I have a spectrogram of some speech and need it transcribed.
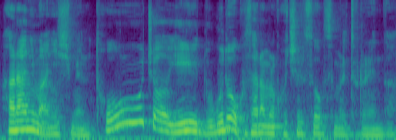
하나님 아니시면 도저히 누구도 그 사람을 고칠 수 없음을 드러낸다.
